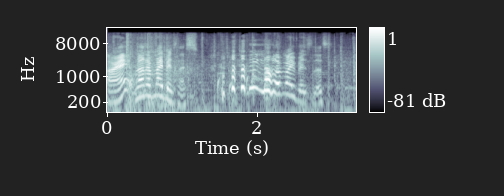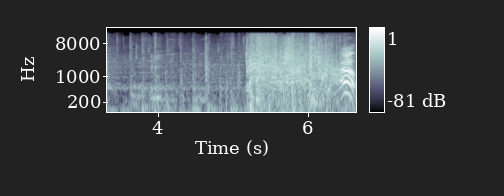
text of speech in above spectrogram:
Alright, none of my business. none of my business. Oh!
